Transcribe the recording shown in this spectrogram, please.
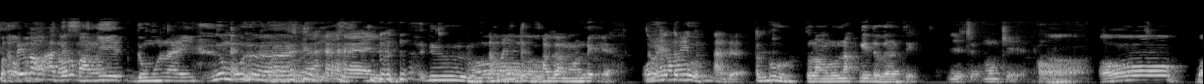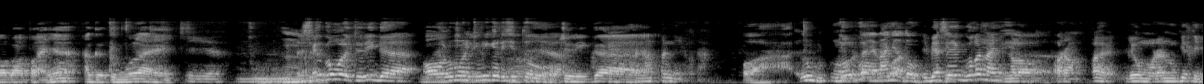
tapi emang agak sedikit gemulai Ngemulai. Aduh. Namanya Teguh. Agak ngondek ya. Namanya Teguh. ada teguh Tulang lunak gitu berarti. Iya Cuk, mungkin Oh, oh, bawa bapaknya agak gemulai, iya Hmm. dari situ gue mulai curiga Oh, lu mulai curiga di situ. Iya. curiga. kenapa nih Wah, lu Gua- bertanya-tanya gua- tuh. ya, biasanya gue kan nanya Iya. kalau orang eh dia umuran mungkin 30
